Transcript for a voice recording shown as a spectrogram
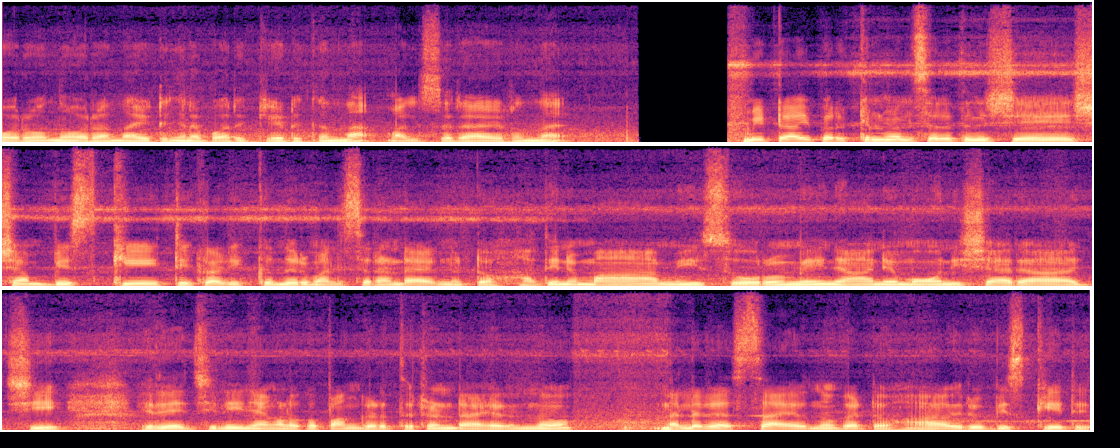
ഓരോന്ന് ഓരോന്നായിട്ട് ഇങ്ങനെ പെറുക്കിയെടുക്കുന്ന മത്സരമായിരുന്നു. മിഠായി പെറുക്കൽ മത്സരത്തിന് ശേഷം ബിസ്ക്കറ്റ് കഴിക്കുന്ന ഒരു മത്സരം ഉണ്ടായിരുന്നു കേട്ടോ അതിന് മാമി സുറുമി ഞാൻ മോനിഷ രാജി രജനി ഞങ്ങളൊക്കെ പങ്കെടുത്തിട്ടുണ്ടായിരുന്നു. നല്ല രസമായിരുന്നു കേട്ടോ ആ ഒരു ബിസ്ക്കറ്റ്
